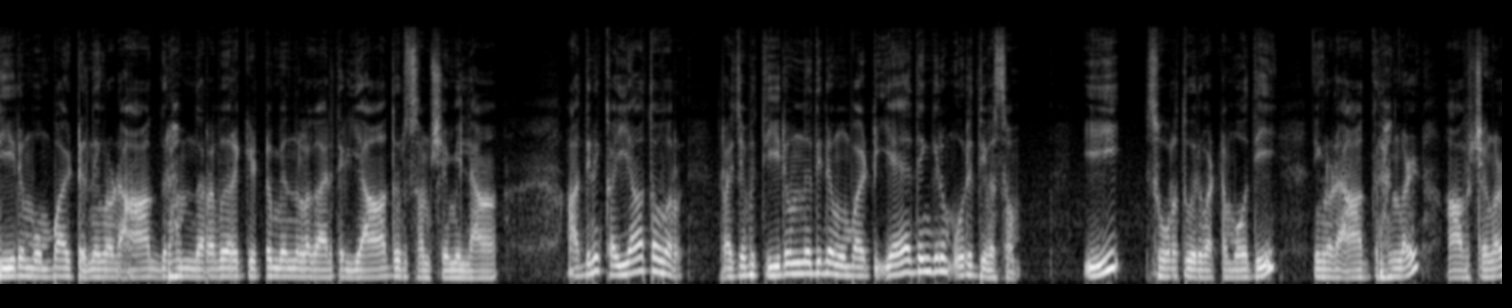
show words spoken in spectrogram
തീരും മുമ്പായിട്ട് നിങ്ങളുടെ ആഗ്രഹം നിറവേറി കിട്ടും എന്നുള്ള കാര്യത്തിൽ യാതൊരു സംശയമില്ല. അതിന് കഴിയാത്തവർ റജബ് തീരുന്നതിന് മുമ്പായിട്ട് ഏതെങ്കിലും ഒരു ദിവസം ഈ സൂറത്ത് ഒരു വട്ടം ഓതി നിങ്ങളുടെ ആഗ്രഹങ്ങൾ ആവശ്യങ്ങൾ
